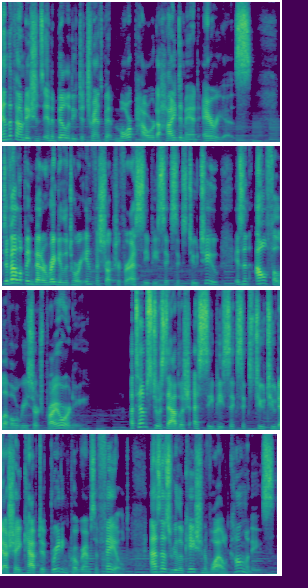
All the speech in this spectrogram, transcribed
and the Foundation's inability to transmit more power to high-demand areas. Developing better regulatory infrastructure for SCP-6622 is an alpha-level research priority. Attempts to establish SCP-6622-A captive breeding programs have failed, as has relocation of wild colonies.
